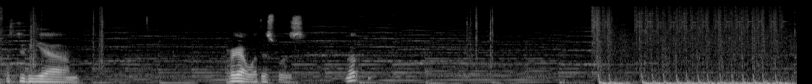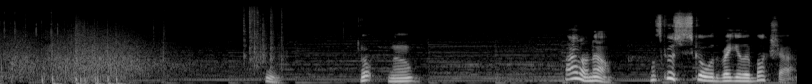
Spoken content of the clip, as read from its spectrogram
Let's do the, um... I forgot what this was. Oh. Hmm. Oh, no. I don't know. Let's go just go with regular buckshot.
